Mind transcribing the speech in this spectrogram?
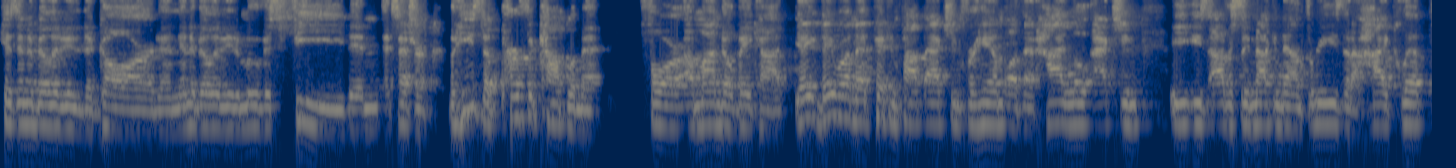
his inability to guard and inability to move his feet and etc. But he's the perfect complement for Armando Bacot. They, they run that pick and pop action for him or that high low action He's obviously knocking down threes at a high clip.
